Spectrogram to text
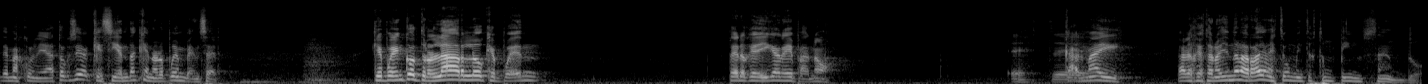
de masculinidad tóxica? Que sientan que no lo pueden vencer. Que pueden controlarlo, que pueden... Pero que digan, epa, no. Este, Calma ahí. Para los que están oyendo la radio en este momento están pensando.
